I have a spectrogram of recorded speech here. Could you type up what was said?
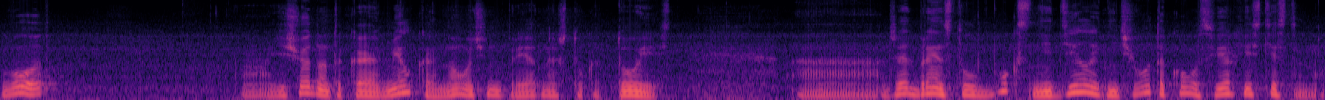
Вот. А, еще одна такая мелкая, но очень приятная штука. То есть JetBrains Toolbox не делает ничего такого сверхъестественного.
